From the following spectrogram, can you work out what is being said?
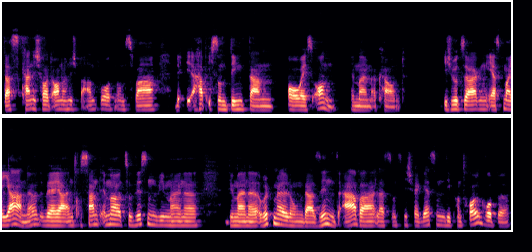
das kann ich heute auch noch nicht beantworten. Und zwar habe ich so ein Ding dann always on in meinem Account ich würde sagen, erstmal ja, ne? Wäre ja interessant, immer zu wissen, wie meine, wie meine Rückmeldungen da sind. Aber lasst uns nicht vergessen, die Kontrollgruppe,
